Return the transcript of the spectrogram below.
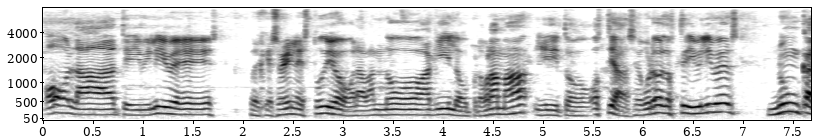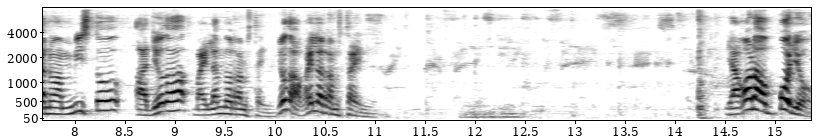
Hola, TV Believers. Pues que soy en el estudio grabando aquí lo programa y edito. Hostia, seguro los TV Believers nunca no han visto a Yoda bailando Ramstein. Yoda, baila Ramstein. Y ahora un pollo.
